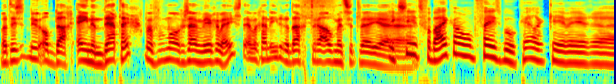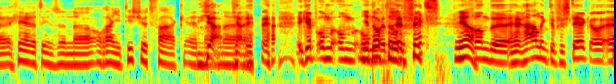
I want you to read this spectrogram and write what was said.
wat is het nu, op dag 31. Maar vanmorgen zijn we weer geweest. En we gaan iedere dag trouw met z'n tweeën. Ik zie het voorbij komen op Facebook. Elke keer weer eh, Gerrit in zijn eh, oranje t-shirt vaak. En dan, Ja, eh, ja, ja, ja. Ik heb om, om, om het effect. Ja. van de herhaling te versterken eh,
